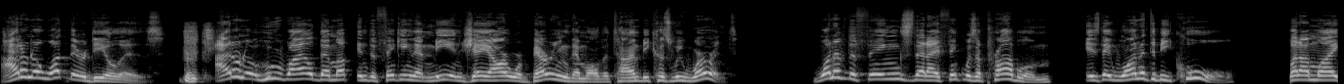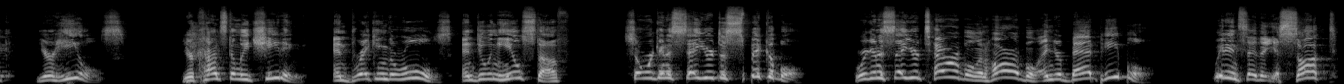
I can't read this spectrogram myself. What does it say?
I don't know what their deal is. I don't know who riled them up into thinking that me and JR were burying them all the time because we weren't. One of the things that I think was a problem is they wanted to be cool, but I'm like, you're heels. You're constantly cheating and breaking the rules and doing heel stuff. So we're going to say you're despicable. We're going to say you're terrible and horrible and you're bad people. We didn't say that you sucked.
